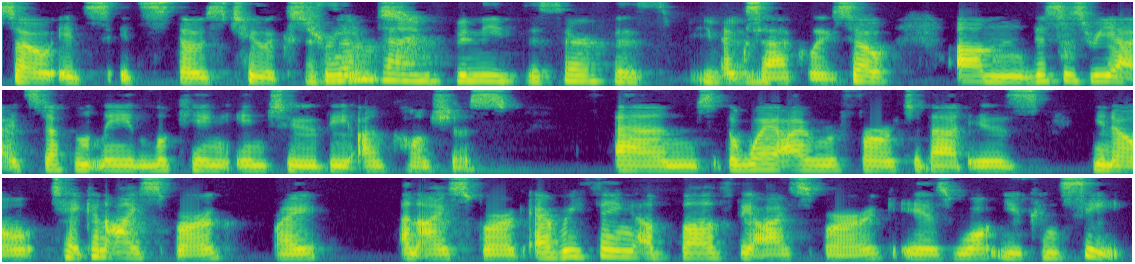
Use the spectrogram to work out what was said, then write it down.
so it's it's those two extremes. sometimes beneath the surface. Even. Exactly. So um, this is yeah, it's definitely looking into the unconscious, and the way I refer to that is you know take an iceberg, right? An iceberg. Everything above the iceberg is what you can see,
